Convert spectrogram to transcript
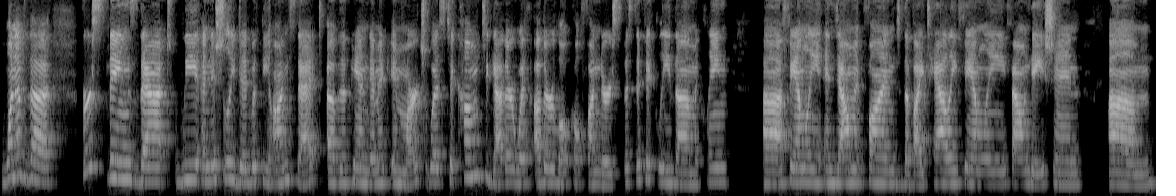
One of the first things that we initially did with the onset of the pandemic in March was to come together with other local funders, specifically the McLean uh, Family Endowment Fund, the Vitali Family Foundation, um,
